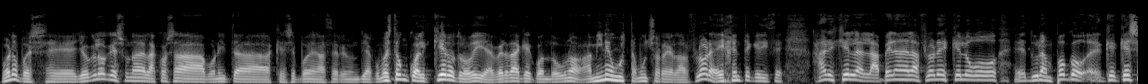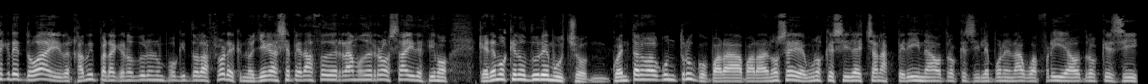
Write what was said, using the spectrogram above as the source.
Bueno, pues eh, yo creo que es una de las cosas bonitas que se pueden hacer en un día como este, en cualquier otro día. Es verdad que cuando uno, a mí me gusta mucho regalar flores. Hay gente que dice, ah, es que la, la pena de las flores es que luego eh, duran poco. Eh, ¿Qué, ¿Qué, secreto hay, Benjamín, para que nos duren un poquito las flores? Que nos llega ese pedazo de ramo de rosa y decimos, queremos que nos dure mucho. Cuéntanos algún truco para, para no sé, unos que si le echan aspirina, otros que si le ponen agua fría, otros que si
